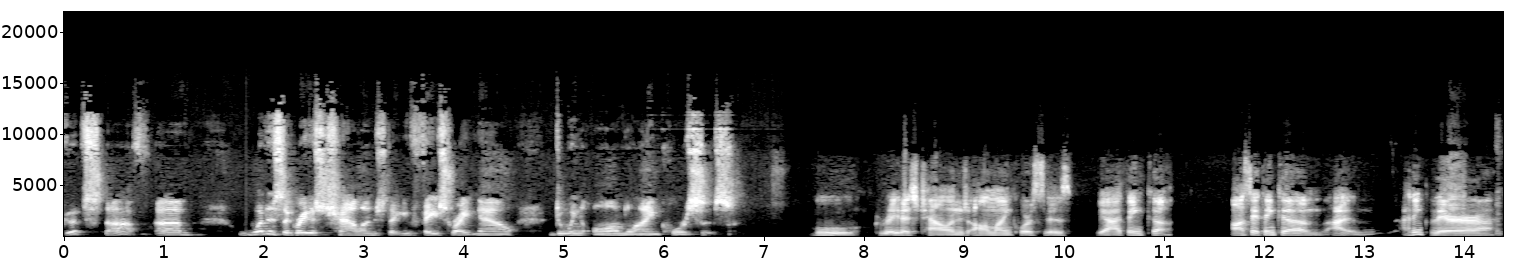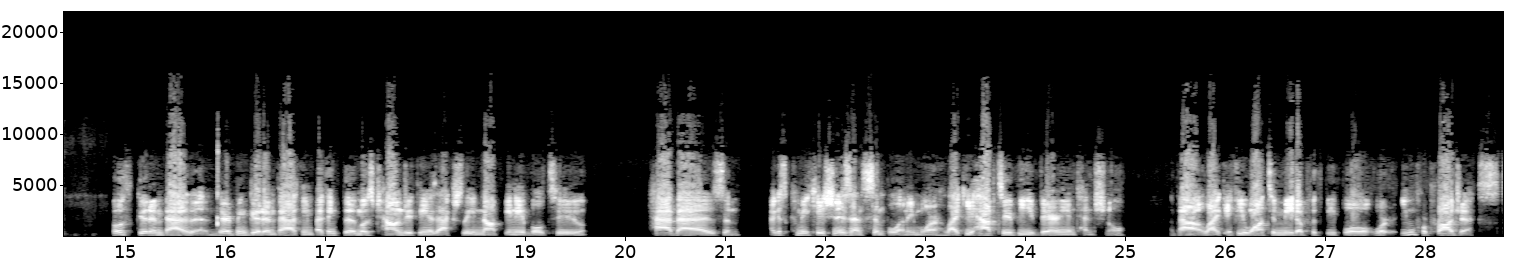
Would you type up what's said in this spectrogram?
good stuff. Um, what is the greatest challenge that you face right now doing online courses? Ooh, greatest challenge online courses. Yeah, I think uh, honestly, I think um, I I think they're both good and bad. There have been good and bad things. But I think the most challenging thing is actually not being able to have as I guess communication isn't simple anymore. Like you have to be very intentional about like if you want to meet up with people or even for projects.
